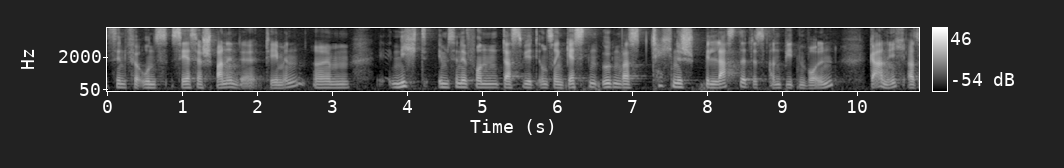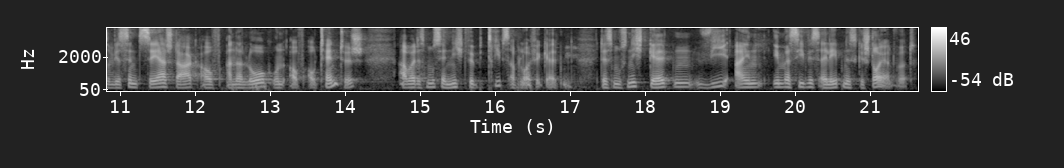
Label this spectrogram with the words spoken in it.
sind für uns sehr, sehr spannende Themen. Ähm, nicht im Sinne von, dass wir unseren Gästen irgendwas technisch Belastetes anbieten wollen. Gar nicht. Also wir sind sehr stark auf analog und auf authentisch. Aber das muss ja nicht für Betriebsabläufe gelten. Das muss nicht gelten, wie ein immersives Erlebnis gesteuert wird.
